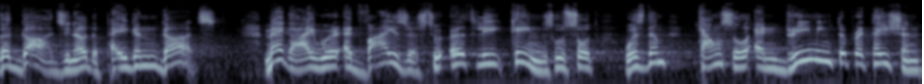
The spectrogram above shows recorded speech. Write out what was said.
the gods, you know, the pagan gods. Magi were advisors to earthly kings who sought wisdom, counsel, and dream interpretation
